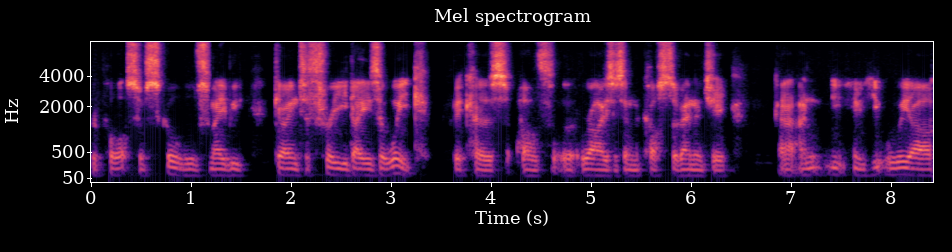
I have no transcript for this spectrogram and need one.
reports of schools maybe going to three days a week because of rises in the costs of energy. Uh, and you, you, we are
